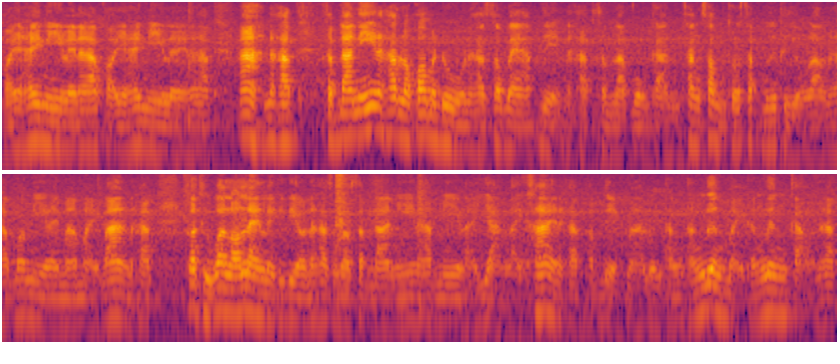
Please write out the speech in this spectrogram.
ขออย่าให้มีเลยนะครับ ขออย่าให้มีเลยนะครับอะนะครับ สัปดาห์นี้นะครับเราก็มาดูนะครับซอฟต์แวร์อัปเดตนะครับสำหรับวงการช่างซ่อมโทรศัพท์มือถือของเรานะครับ ว่ามีอะไรมาใหม่บ้างนะครับ ก็ถือว่าร้อนแรงเลยทีเดียวนะครับสำหรับสัปดาห์นี้นะครับมีหลายอย่างหลายค่ายนะครับอัปเดตมารวมทั้งทั้งเรื่องใหม่ทั้งเรื่องเก่านะครับ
